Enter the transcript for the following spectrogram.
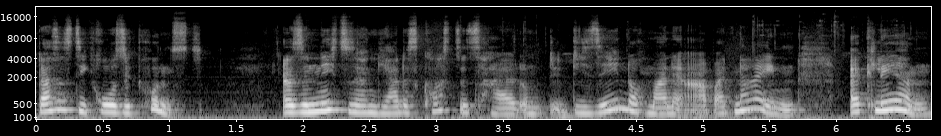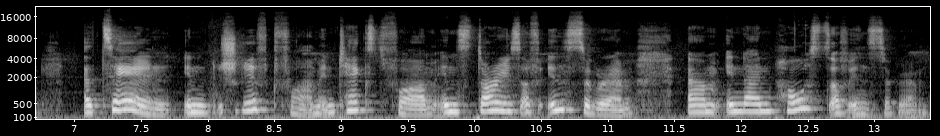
das ist die große Kunst. Also nicht zu sagen, ja, das kostet es halt und die sehen doch meine Arbeit. Nein, erklären, erzählen in Schriftform, in Textform, in Stories auf Instagram, ähm, in deinen Posts auf Instagram.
